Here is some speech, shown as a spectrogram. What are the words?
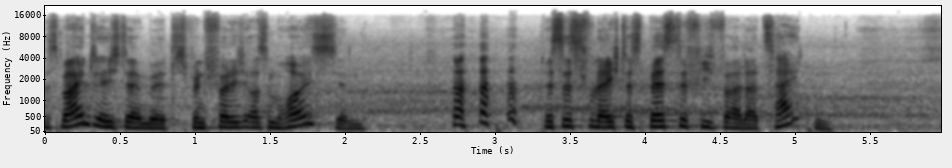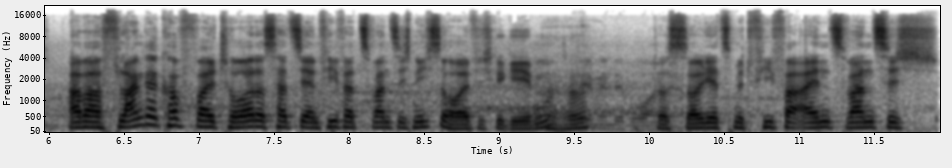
Das meinte ich damit. Ich bin völlig aus dem Häuschen. Das ist vielleicht das beste FIFA aller Zeiten. Aber Flanke-Kopfballtor, das hat es ja in FIFA 20 nicht so häufig gegeben. Das soll jetzt mit FIFA 21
